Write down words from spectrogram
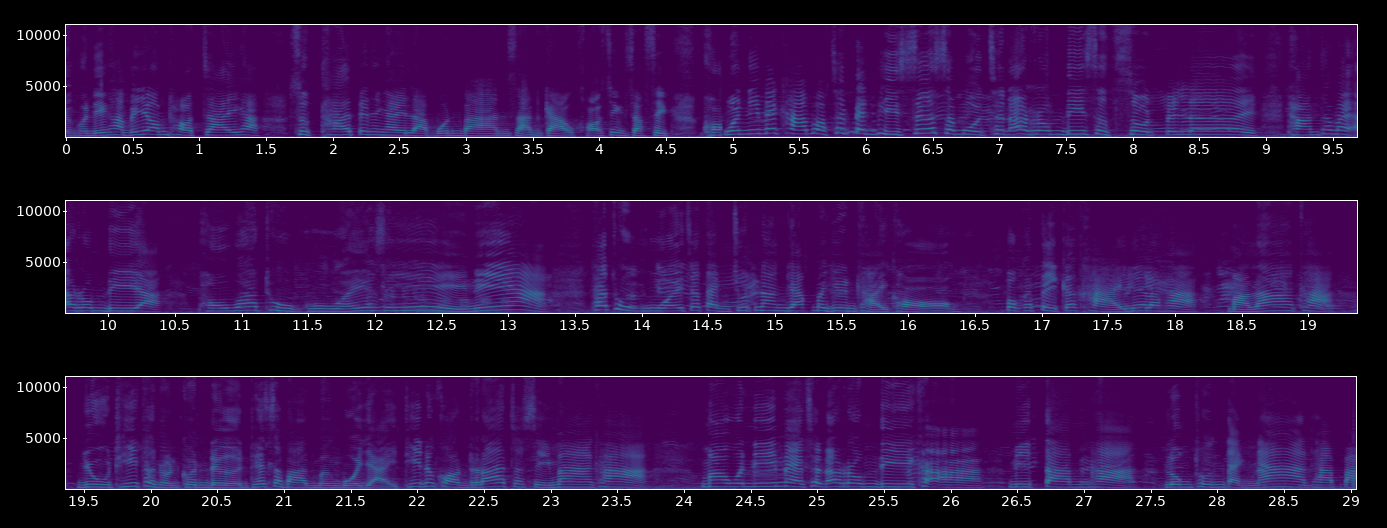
อย่างคนนี้ค่ะ ไม่ยอมถอดใจค่ะ สุดท้ายเป็นยังไงล่ะบนบานสารกล่าวขอสิ่งศักดิ์สิทธิ์ของวันนี้แม่ค้าบอกฉันเป็นผีเสื้อสมุทรฉันอารมณ์ดีสุดๆไปเลย ถามทำไมอารมณ์ดีอะเพราะว่าถูกหวยอะสิเนี่ยถ้าถูกหวยจะแต่งชุดนางยักษ์มายืนขายของปกติก็ขายเนี่ยแหละค่ะหมาล่าค่ะ อยู่ที่ถนนคนเดินเทศบาลเมืองบัวใหญ่ที่นครราชสีมาค่ะ มาวันนี้แม่ฉันอารมณ์ดีค่ะ มีตังค่ะ ลงทุนแต่งหน้าทาป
